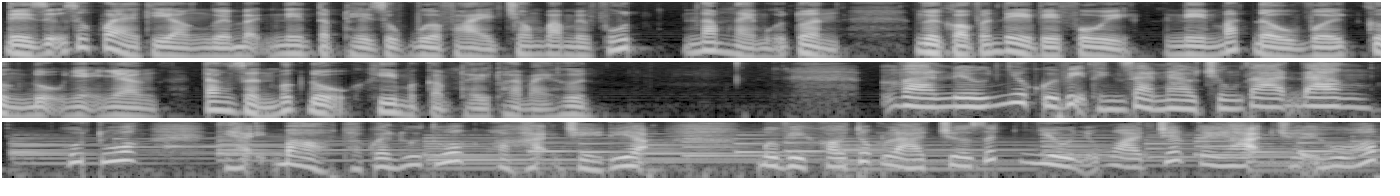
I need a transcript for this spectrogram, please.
Để giữ sức khỏe thì ờ, người bệnh nên tập thể dục vừa phải trong 30 phút, 5 ngày mỗi tuần. Người có vấn đề về phổi nên bắt đầu với cường độ nhẹ nhàng, tăng dần mức độ khi mà cảm thấy thoải mái hơn. Và nếu như quý vị thính giả nào chúng ta đang hút thuốc thì hãy bỏ thói quen hút thuốc hoặc hạn chế đi ạ. Bởi vì khói thuốc lá chứa rất nhiều những hóa chất gây hại cho hệ hô hấp.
